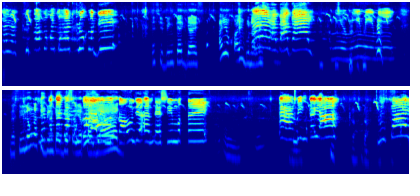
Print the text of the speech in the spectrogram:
Kaya si Papa ko mahadlok lagi. eh, si Bingkay guys. Ayoko ay bunali. Tagay. Mi mi mi mi. Nasilong na si Bingkay guys sa payag. Kaundi ante si Mutri. Ah, bingkay ah. Bingkay.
